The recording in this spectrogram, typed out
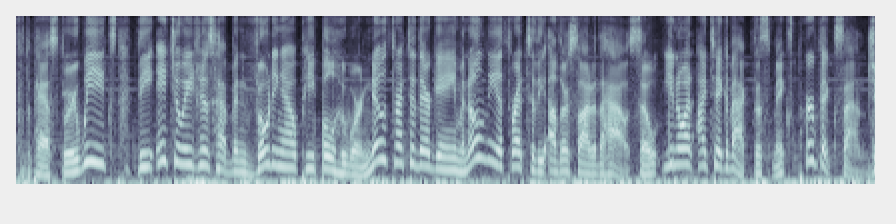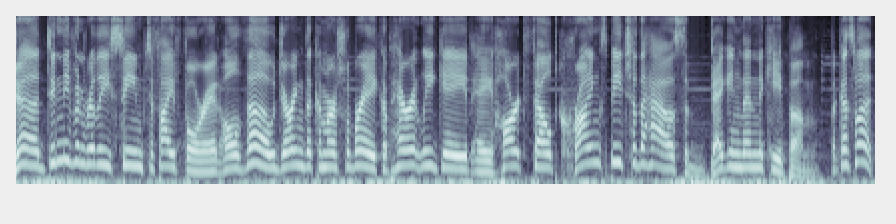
For the past three weeks, the HOHs have been voting out people who were no threat to their game and only a threat to the other side of the house. So, you know what? I take it back. This makes perfect sense. Judd didn't even really seem to fight for it, although during the commercial break, apparently gave a heartfelt crying speech to the house, begging them to keep him. But guess what?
